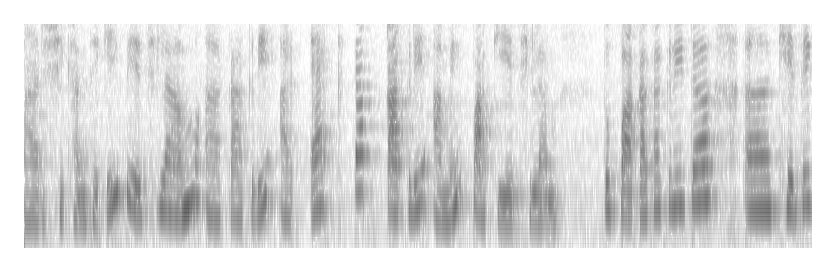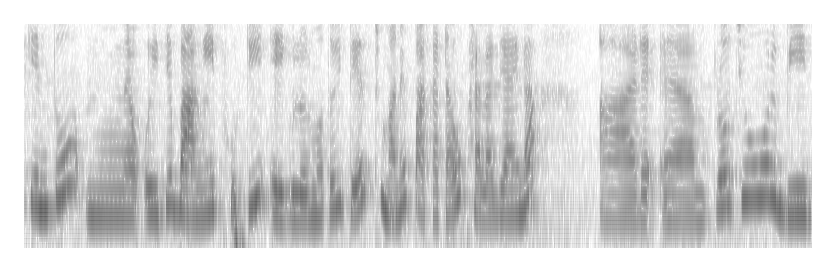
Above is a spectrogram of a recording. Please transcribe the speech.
আর সেখান থেকেই পেয়েছিলাম কাকড়ি। আর একটা কাকড়ি আমি পাকিয়েছিলাম। তো পাকা কাকড়িটা খেতে কিন্তু ওই যে বাঙি, ফুটি এইগুলোর মতোই টেস্ট মানে পাকাটাও ফেলা যায় না। আর প্রচুর বীজ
